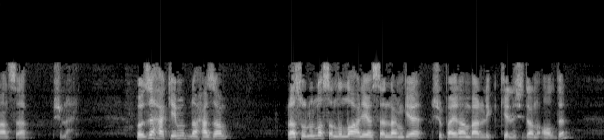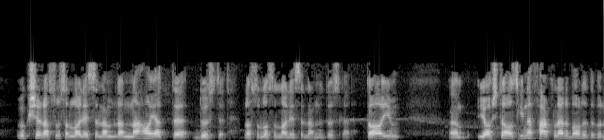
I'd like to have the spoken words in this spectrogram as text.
mansab shular. O'zi hakim ibn hazom rasululloh sollallohu alayhi vasallamga shu payg'ambarlik kelishidan oldin u kishi rasululloh sollallohu alayhi vasallam bilan nihoyatda do'st edi. Rasululloh sollallohu alayhi vasallamni do'stlari. Doim yoshda ozgina farqlari bor edi. Bir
